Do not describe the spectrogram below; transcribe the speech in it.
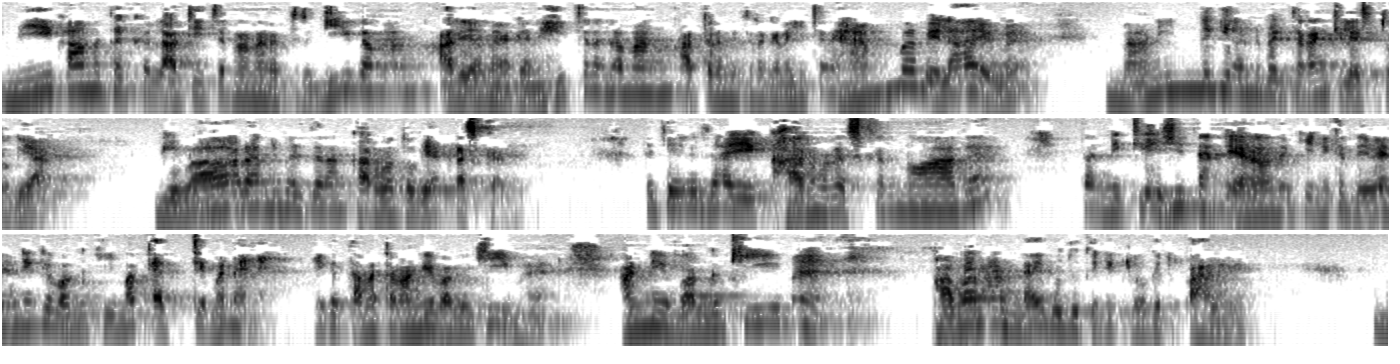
මේ කාමතක ලටිචරණකට ගිය ගමන් අරයම ගැන හිතන ගමන් අතර මෙතන ගැන හිතන හැම වෙලාවෙම නනින්න කිරන්න බැරි තරම් කෙලස් තොගයක්, ගෙවා ගන්න බැරි තරම් කර්ම තොගයක් රැස් කරනවා. ඒ නිසා මේ කර්ම රැස් කරනවාද දැන් නික්ලේශී තන්ට යනවාද කියන එක දෙවන්නේගේ වගකීමක් ඇත්තෙම නැහැ. ඒක තම තමන්ගේ වගකීම. අන්නේ වගකීම පවරන්නයි බුදු කෙනෙක් ලෝකෙට පහළ වෙන්නේ. ඔබ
